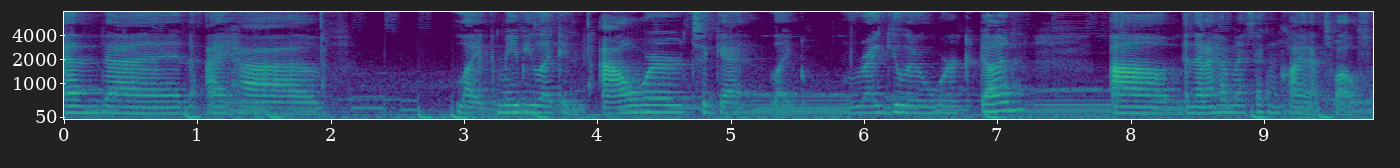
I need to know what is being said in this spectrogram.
and then I have like maybe like an hour to get like regular work done. Um, and then I have my second client at 12.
